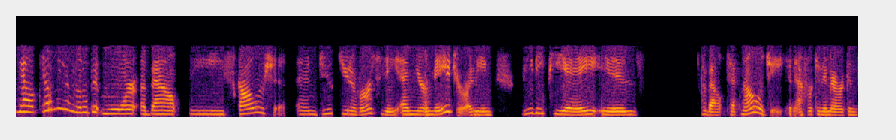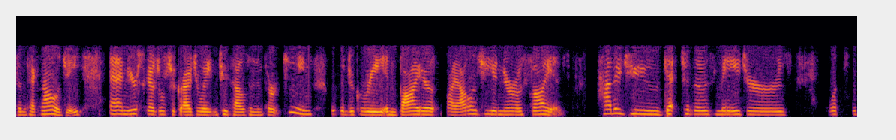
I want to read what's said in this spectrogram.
Now, tell me a little bit more about the scholarship and Duke University and your major. I mean, BDPA is about technology and African Americans in technology, and you're scheduled to graduate in 2013 with a degree in bio, biology and neuroscience how did you get to those majors? What's the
